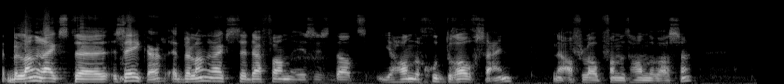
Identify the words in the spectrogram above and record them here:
Het belangrijkste, zeker. Het belangrijkste daarvan is, is dat je handen goed droog zijn na afloop van het handenwassen.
